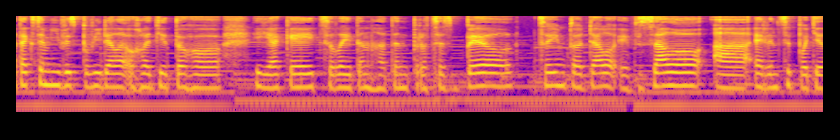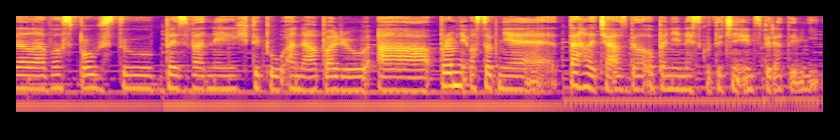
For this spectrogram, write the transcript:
A tak jsem jí vyspovídala ohledně toho, jaký celý tenhle ten proces byl, co jim to dalo i vzalo a Erin si podělila o spoustu bezvadných typů a nápadů a pro mě osobně tahle část byla úplně neskutečně inspirativní.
